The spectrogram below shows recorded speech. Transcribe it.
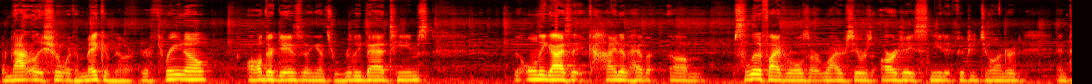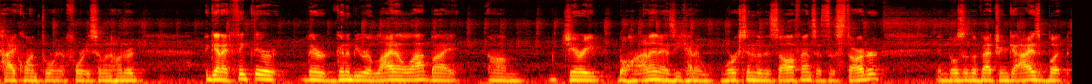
I'm not really sure what to make of Baylor. They're 3 0. All their games are against really bad teams. The only guys that kind of have um, solidified roles are wide receivers RJ Sneed at 5,200 and Tyquan Thornton at 4,700. Again, I think they're they're going to be relied on a lot by um, Gerry Bohanon as he kind of works into this offense as a starter, and those are the veteran guys. But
